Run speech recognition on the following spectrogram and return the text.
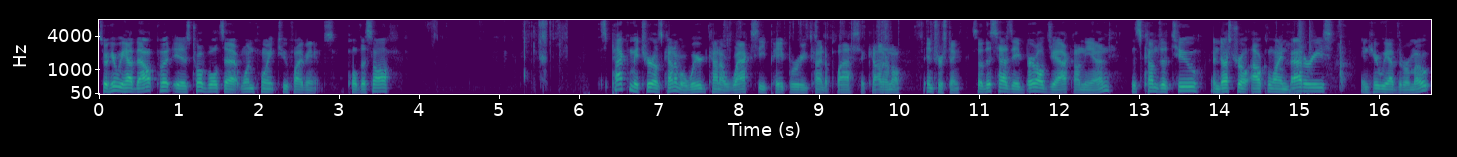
So here we have the output is 12 volts at 1.25 amps. Pull this off. This packing material is kind of a weird kind of waxy, papery kind of plastic. I don't know. Interesting. So this has a barrel jack on the end. This comes with two industrial alkaline batteries, and here we have the remote.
